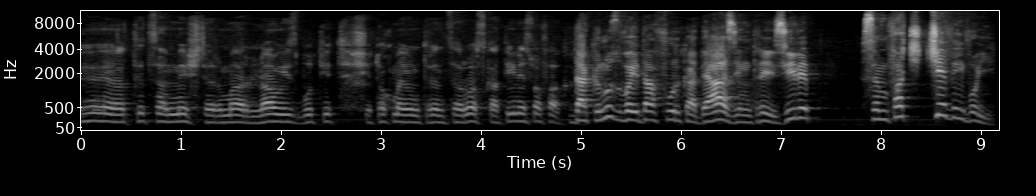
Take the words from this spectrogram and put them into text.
E, atâția meșteri mari n-au izbutit și tocmai un trânțăros ca tine să o fac. Dacă nu-ți voi da furca de azi în trei zile, să-mi faci ce vei voi.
